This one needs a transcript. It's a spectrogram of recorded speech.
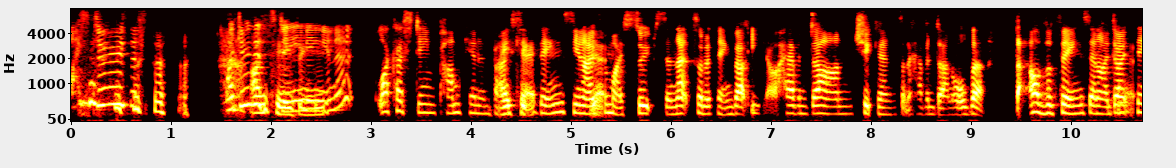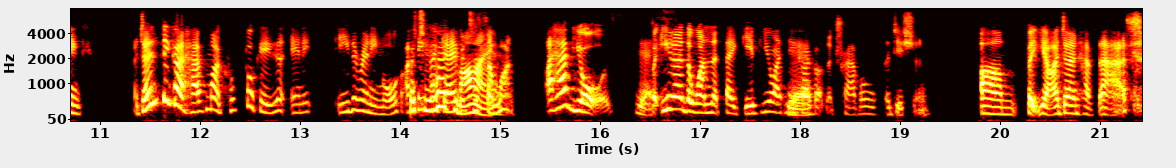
I do the, I do the steaming you. in it. Like I steam pumpkin and basic Okay. things, you know, Yeah. for my soups and that sort of thing. But yeah, I haven't done chickens and I haven't done all the, the other things. And I don't Yeah. think, I don't think I have my cookbook either, any, either anymore. I think you I gave it to someone. I have yours, Yes. but you know, the one that they give you, I think Yeah. I got the travel edition. Um, but yeah, I don't have that.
